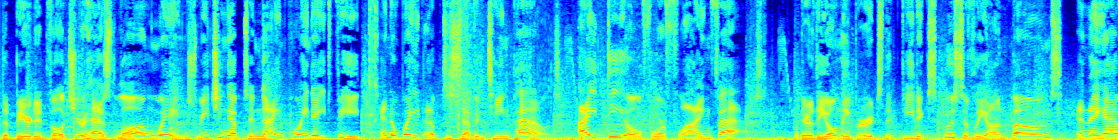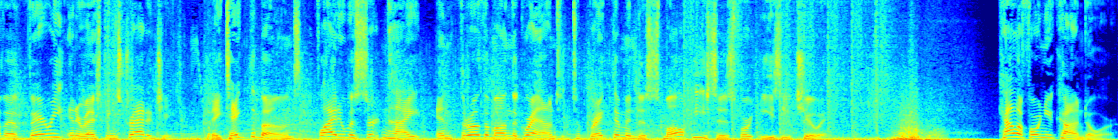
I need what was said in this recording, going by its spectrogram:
The bearded vulture has long wings reaching up to 9.8 feet and a weight up to 17 pounds, ideal for flying fast. They're the only birds that feed exclusively on bones, and they have a very interesting strategy. They take the bones, fly to a certain height, and throw them on the ground to break them into small pieces for easy chewing. California Condor.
